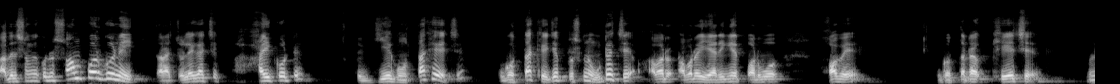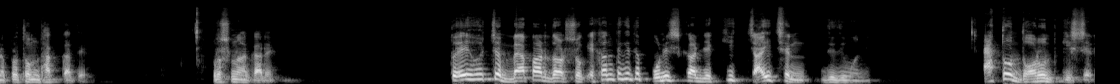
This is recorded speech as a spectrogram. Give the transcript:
তাদের সঙ্গে কোনো সম্পর্ক নেই, তারা চলে গেছে হাইকোর্টে। তো গিয়ে গোত্তা খেয়েছে। গোত্তা খেয়েছে প্রশ্ন উঠেছে, আবার আবার হিয়ারিং এর পর্ব হবে। গোত্তাটা খেয়েছে মানে প্রথম ধাক্কাতে, প্রশ্ন আকারে। তো এই হচ্ছে ব্যাপার দর্শক। এখান থেকে তো পরিষ্কার যে কি চাইছেন দিদিমণি। এত দরদ কিসের?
